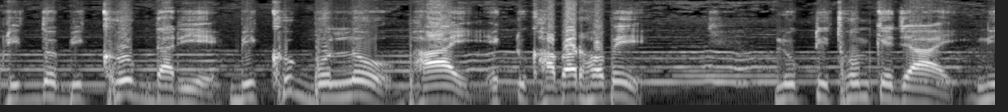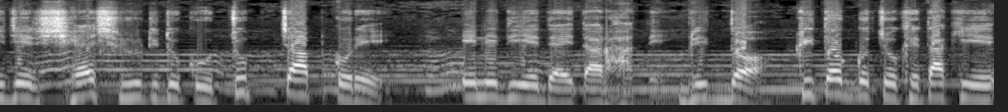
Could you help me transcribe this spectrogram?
বৃদ্ধ ভিক্ষুক দাঁড়িয়ে। ভিক্ষুক বলল, ভাই, একটু খাবার হবে? লোকটি থমকে যায়, নিজের শেষ রুটিটুকু চুপচাপ করে এনে দিয়ে দেয় তার হাতে। বৃদ্ধ কৃতজ্ঞ চোখে তাকিয়ে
